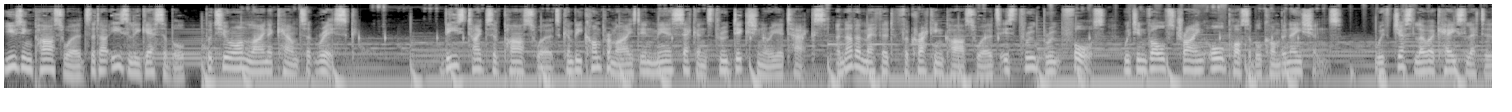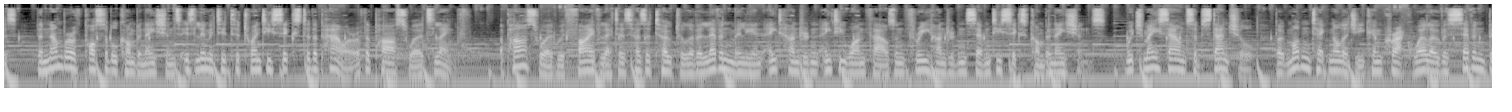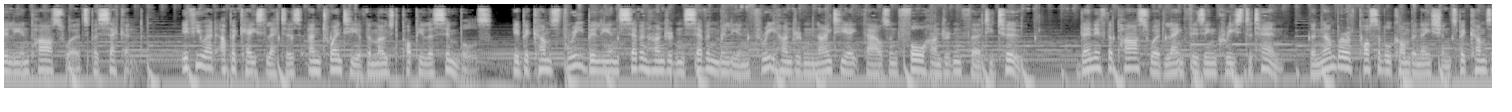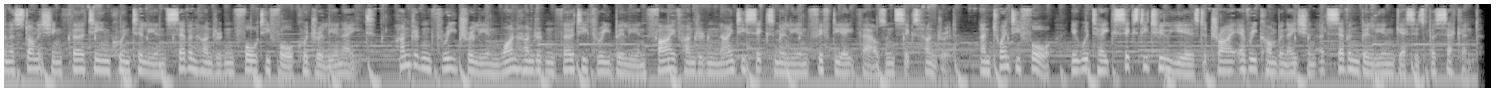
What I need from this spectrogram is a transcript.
Using passwords that are easily guessable puts your online accounts at risk. These types of passwords can be compromised in mere seconds through dictionary attacks. Another method for cracking passwords is through brute force, which involves trying all possible combinations. With just lowercase letters, the number of possible combinations is limited to 26 to the power of the password's length. A password with 5 letters has a total of 11,881,376 combinations, which may sound substantial, but modern technology can crack well over 7 billion passwords per second. If you add uppercase letters and 20 of the most popular symbols, it becomes 3,707,398,432. Then if the password length is increased to 10, the number of possible combinations becomes an astonishing 13 quintillion 744 quadrillion 8, 103 trillion 133 billion 596 million 58,600, and 24, it would take 62 years to try every combination at 7 billion guesses per second.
